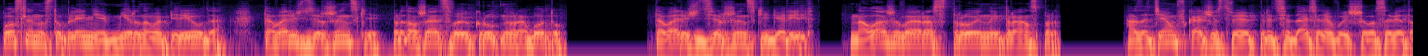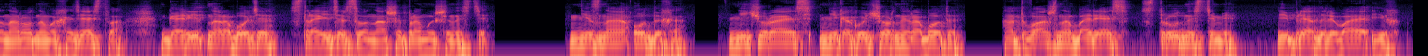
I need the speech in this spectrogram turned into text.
После наступления мирного периода товарищ Дзержинский продолжает свою крупную работу. Товарищ Дзержинский горит, налаживая расстроенный транспорт, а затем в качестве председателя Высшего Совета Народного Хозяйства горит на работе строительства нашей промышленности. Не зная отдыха, не чураясь никакой черной работы, отважно борясь с трудностями и преодолевая их –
